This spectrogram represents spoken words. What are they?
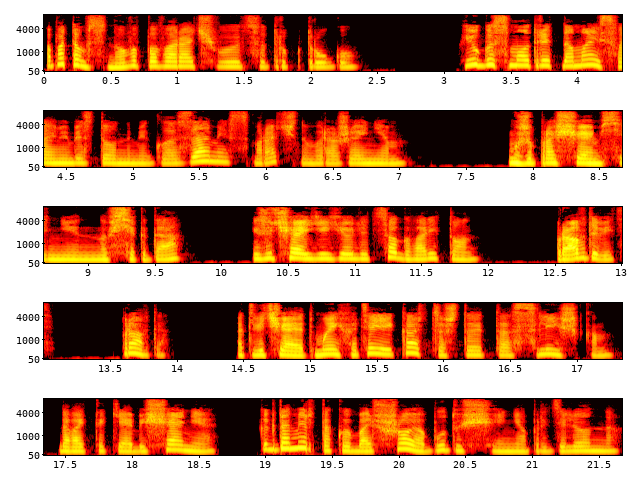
а потом снова поворачиваются друг к другу. Хьюга смотрит на Мэй своими бездонными глазами с мрачным выражением. «Мы же прощаемся не навсегда», — изучая ее лицо, говорит он. «Правда ведь?» «Правда». — отвечает Мэй, хотя ей кажется, что это слишком, давать такие обещания, когда мир такой большой, а будущее неопределенно.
